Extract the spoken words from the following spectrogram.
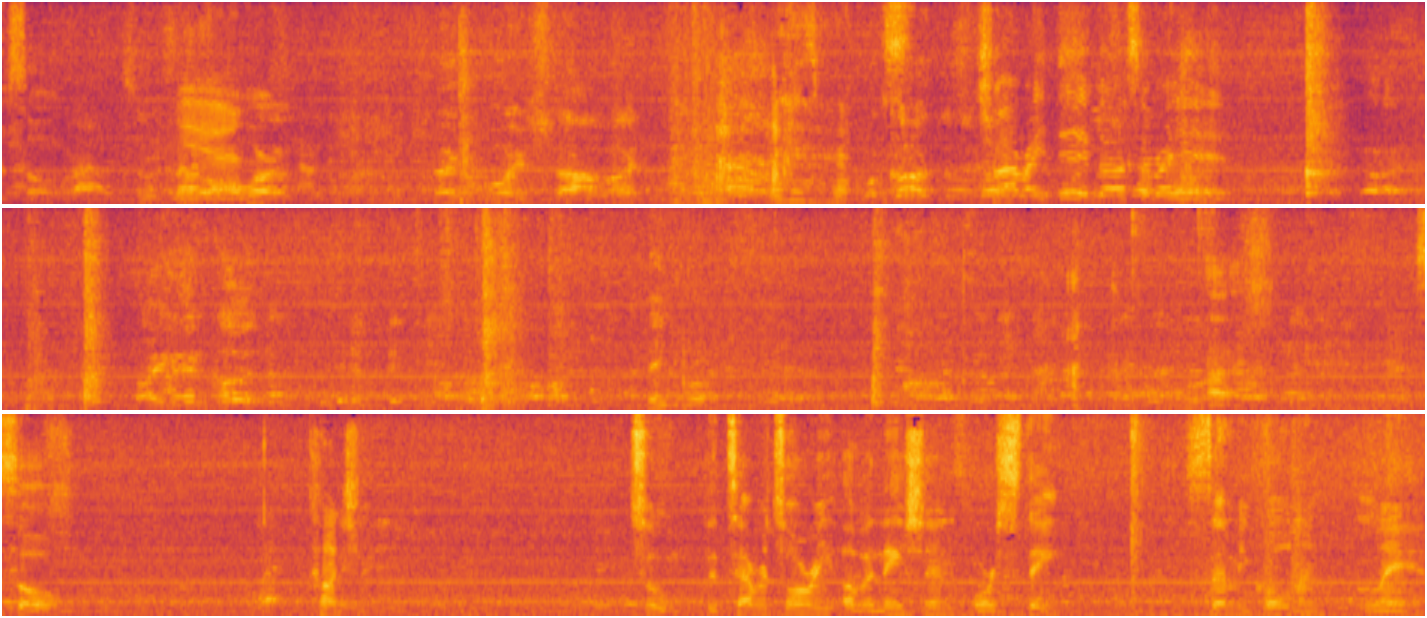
It's so loud too. It's not Yeah. gonna work. Big boy style, right? What color does it Try right there, girl. Sit right here. Right here, good. Thank you, bro. Alright. So, country. Two, the territory of a nation or state. Semicolon, land.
